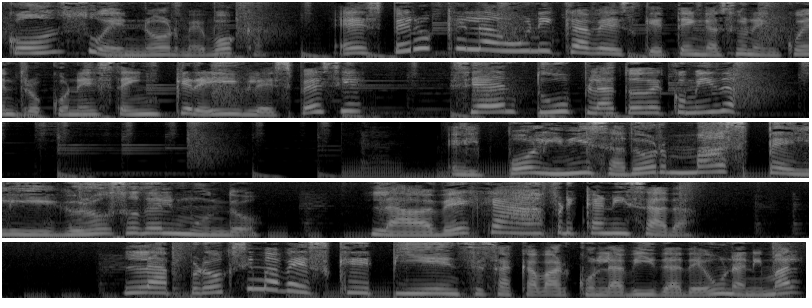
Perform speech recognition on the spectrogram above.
con su enorme boca. Espero que la única vez que tengas un encuentro con esta increíble especie sea en tu plato de comida. El polinizador más peligroso del mundo, la abeja africanizada. La próxima vez que pienses acabar con la vida de un animal,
